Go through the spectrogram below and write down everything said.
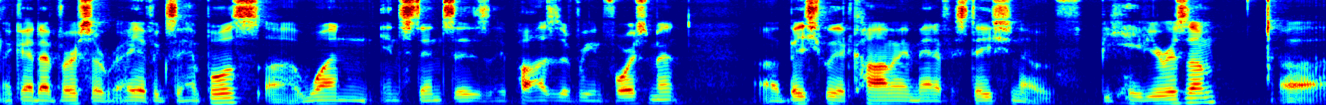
like a diverse array of examples. Uh, one instance is a positive reinforcement, uh, basically a common manifestation of behaviorism. Uh,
